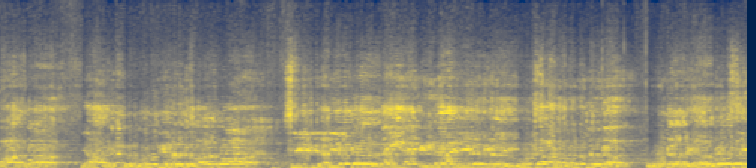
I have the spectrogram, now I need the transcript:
பார்ப்போம் யார் என்று பொருத்தி இருந்து பார்ப்போம் சீட்டு அறியுங்கள் வீரர்களை உற்சாகப்படுத்துங்கள் உங்களது ரோசை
